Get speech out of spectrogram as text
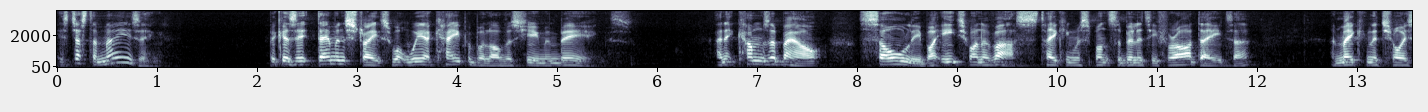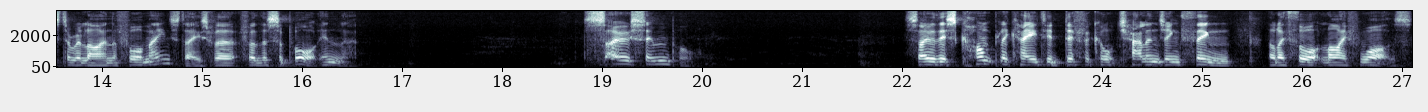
It's just amazing because it demonstrates what we are capable of as human beings. And it comes about solely by each one of us taking responsibility for our data and making the choice to rely on the four mainstays for, for the support in that. So simple. So, this complicated, difficult, challenging thing that I thought life was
